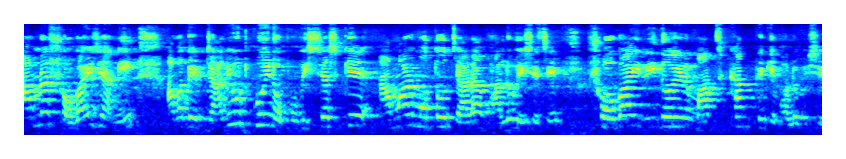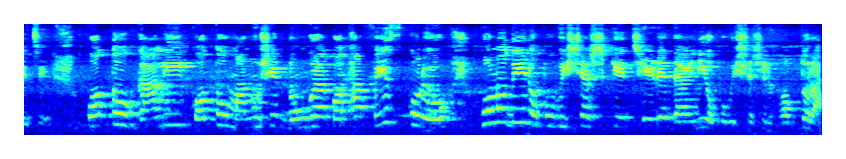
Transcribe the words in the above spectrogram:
আমরা সবাই জানি আমাদের ডালিউড কুইন অপু বিশ্বাসকে আমার মতো যারা ভালোবেসেছে, সবাই হৃদয়ের মাঝখান থেকে ভালোবেসেছে। কত গালি, কত মানুষের নোংরা কথা ফেস করেও কোনোদিন অপু বিশ্বাসকে ছেড়ে দেয়নি অপু বিশ্বাসের ভক্তরা।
